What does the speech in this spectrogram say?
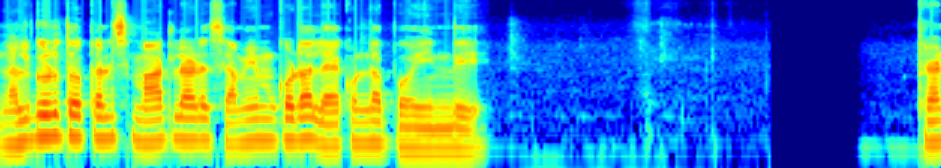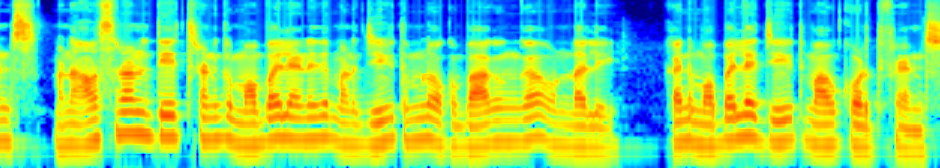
నలుగురితో కలిసి మాట్లాడే సమయం కూడా లేకుండా పోయింది. ఫ్రెండ్స్ మన అవసరాన్ని తీర్చడానికి మొబైల్ అనేది మన జీవితంలో ఒక భాగంగా ఉండాలి. కానీ మొబైలే జీవితం అవ్వకూడదు ఫ్రెండ్స్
